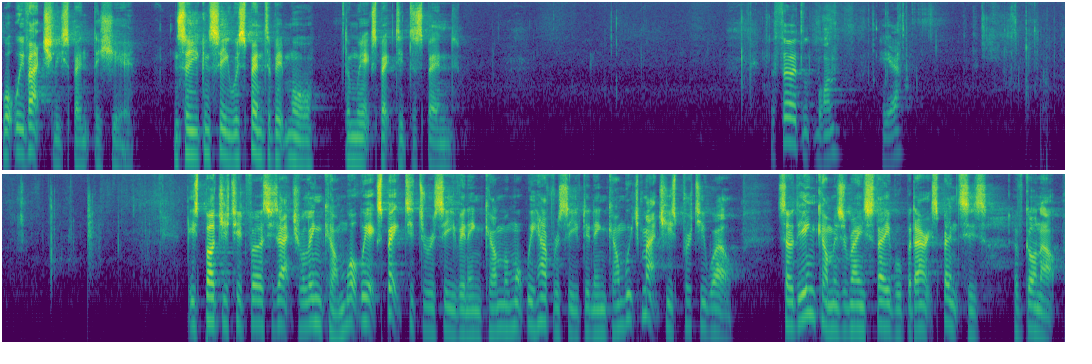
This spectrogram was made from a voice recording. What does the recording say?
what we've actually spent this year. And so you can see we've spent a bit more than we expected to spend. The third one here is budgeted versus actual income, what we expected to receive in income and what we have received in income, which matches pretty well. So the income has remained stable, but our expenses have gone up.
